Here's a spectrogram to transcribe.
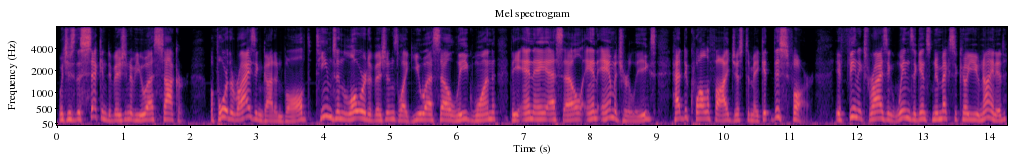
which is the second division of U.S. soccer. Before the Rising got involved, teams in lower divisions like USL League One, the NASL, and amateur leagues had to qualify just to make it this far. If Phoenix Rising wins against New Mexico United,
